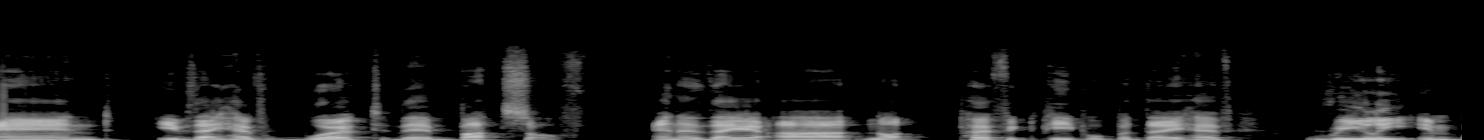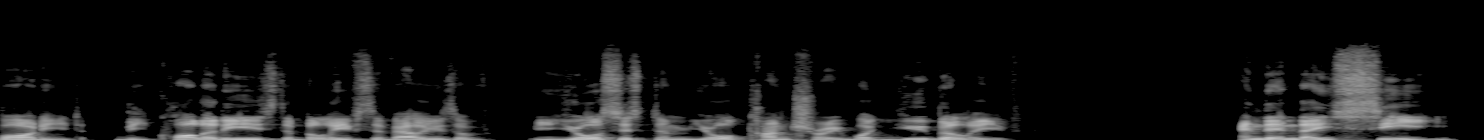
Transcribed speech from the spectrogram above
And if they have worked their butts off and they are not perfect people, but they have really embodied the qualities, the beliefs, the values of your system, your country, what you believe. And then they see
